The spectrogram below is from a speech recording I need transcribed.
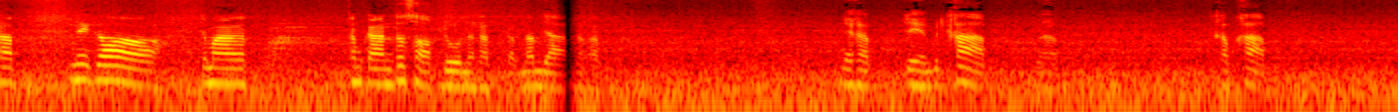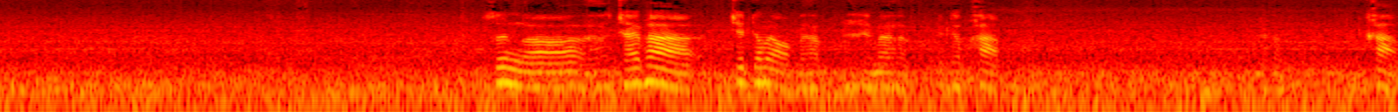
ครับ นี่ก็จะมา ทำการทดสอบดูนะครับกับน้ำยานะครับเนี่ยครับจะเห็นเป็นคราบนะครับคราบคราบซึ่งเออใช้ผ้าเช็ดก็ไม่ออกนะครับ เห็นไหมครับ เป็นคราบคาบนะครับคราบ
